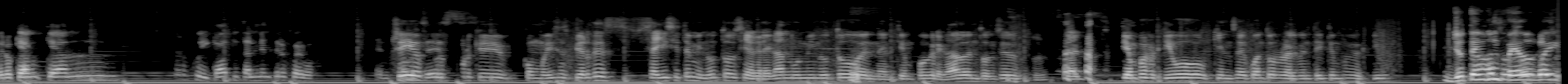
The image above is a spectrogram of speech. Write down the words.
pero que han, que han perjudicado totalmente el juego. Sí, porque como dices, pierdes 6, 7 minutos y agregan un minuto en el tiempo agregado, entonces pues, tiempo efectivo, quién sabe cuánto realmente hay tiempo efectivo. Yo tengo un pedo, güey.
